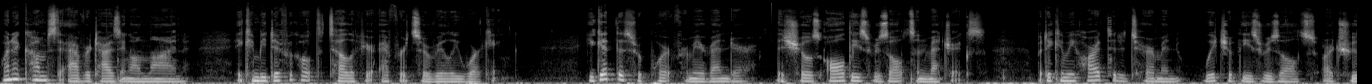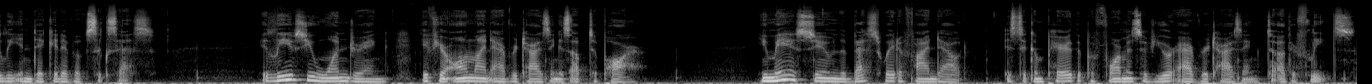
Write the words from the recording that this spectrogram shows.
When it comes to advertising online, it can be difficult to tell if your efforts are really working. You get this report from your vendor that shows all these results and metrics, but it can be hard to determine which of these results are truly indicative of success. It leaves you wondering if your online advertising is up to par. You may assume the best way to find out is to compare the performance of your advertising to other fleets.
